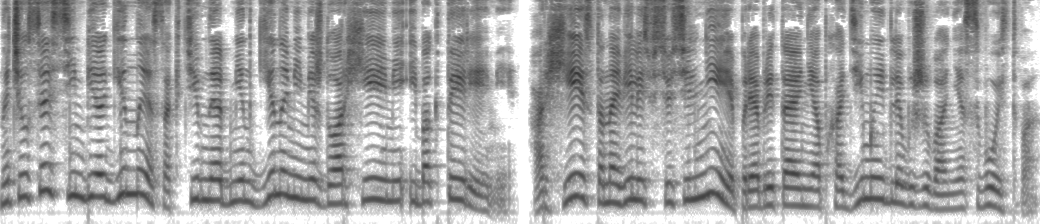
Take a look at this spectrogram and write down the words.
Начался симбиогенез, активный обмен генами между археями и бактериями. Археи становились все сильнее, приобретая необходимые для выживания свойства.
